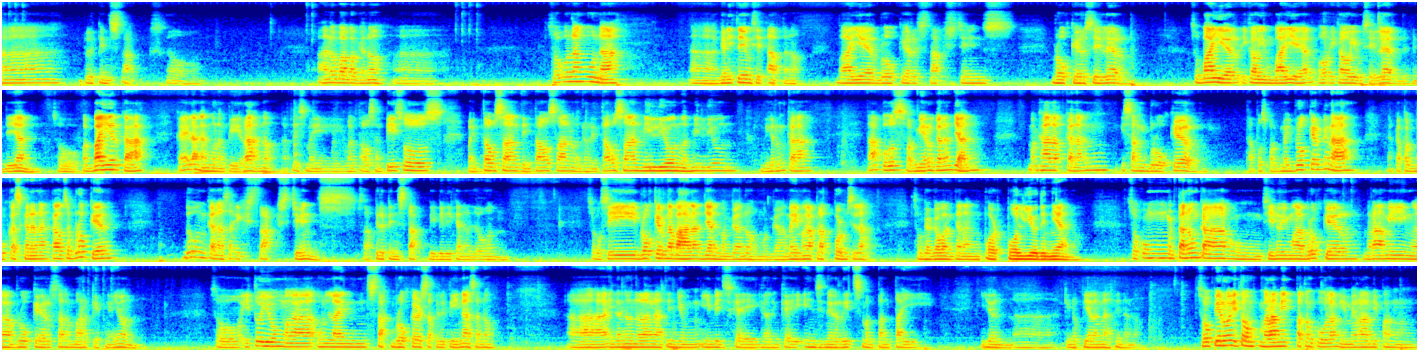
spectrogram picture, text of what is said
Philippine stocks. So ano ba mag ano? ah, so unang-una ah, ganito yung setup ano. Buyer, broker, stock exchange, broker, seller. So buyer, ikaw yung buyer or ikaw yung seller, depende yan. So pag buyer ka, kailangan mo ng pera, no? At least may 1,000 pesos, 5,000, 10,000, 100,000, million, 1 million, meron ka. Tapos, pag meron ka nandyan, maghanap ka ng isang broker. Tapos, pag may broker ka na, nakapagbukas ka na ng account sa broker, doon ka na sa stock exchange. Sa Philippine Stock, bibili ka na doon. So si broker na bahala diyan mag ano, mag ah, may mga platform sila. So gagawan ka ng portfolio din niya no. So kung magtanong ka kung sino yung mga broker, maraming mga broker sa market ngayon. So ito yung mga online stock broker sa Pilipinas ano. Ah, inano na lang natin yung image kay galing kay Engineer Rich Magpantay. Yun, ah, kinopya lang natin ano. So pero ito marami pa tong kulang eh, marami pang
